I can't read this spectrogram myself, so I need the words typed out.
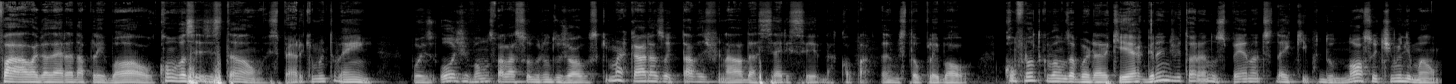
Fala galera da Playball, como vocês estão? Espero que muito bem, pois hoje vamos falar sobre um dos jogos que marcaram as oitavas de final da Série C da Copa Amstel Playball. O confronto que vamos abordar aqui é a grande vitória nos pênaltis da equipe do nosso time Limão.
